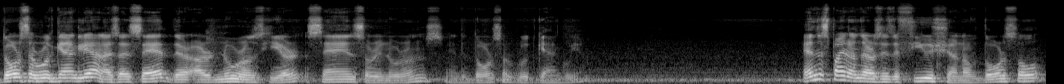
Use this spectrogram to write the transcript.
Dorsal root ganglia, as I said, there are neurons here, sensory neurons in the dorsal root ganglia. And the spinal nerves is a fusion of dorsal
